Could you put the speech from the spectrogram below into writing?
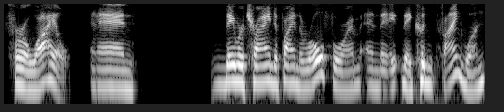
for a while. And they were trying to find the role for him and they they couldn't find one.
